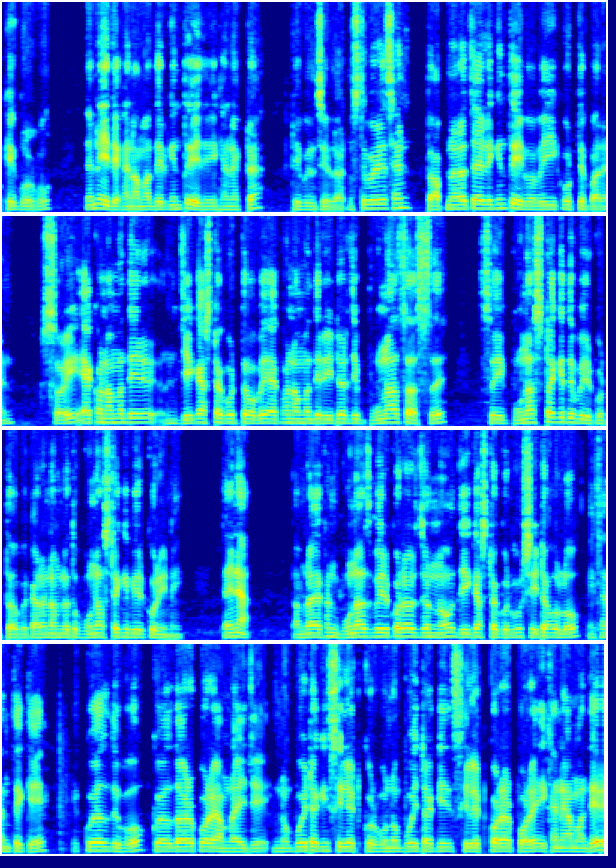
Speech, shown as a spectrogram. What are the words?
ওকে করব। দেন এই দেখেন, আমাদের কিন্তু এই যে এখানে একটা টেবিল ছিল। বুঝতে পেরেছেন? তো আপনারা চাইলে কিন্তু এইভাবেই করতে পারেন। সরি এখন আমাদের যে কাজটা করতে হবে, এখন আমাদের এটার যে বোনাস আছে সো এই বোনাসটাকে তো বের করতে হবে, কারণ আমরা তো বোনাসটাকে বের করি নাই, তাই না? আমরা এখন বোনাস বের করার জন্য যে কাজটা করব, সেটা হলো এখান থেকে কোয়েল দেবো। কোয়েল দেওয়ার পরে আমরা এই যে নব্বইটাকে সিলেক্ট করব। নব্বইটাকে সিলেক্ট করার পরে এখানে আমাদের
